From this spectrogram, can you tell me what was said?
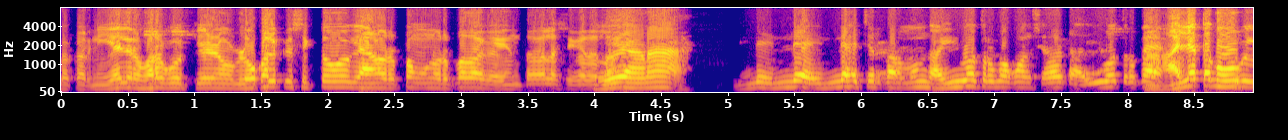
ಬೇಕಾದ್ರೆ ನೀ ಎಲ್ಲಿ ಹೊರಗೆ ಹೋಗಿ ಕೇಳಿ ನೋಡಿ. ಲೋಕಲ್ ಸಿಗ್ತಾವ ಹೋಗಿ ಎರಡ್ನೂರು ರೂಪಾಯಿ ಮುನ್ನೂರು ರೂಪಾಯಿದಾಗ ಎಂತವೆಲ್ಲ ಸಿಗೋದಿಲ್ಲ. ಏ ಅಣ್ಣ ಇಲ್ಲೇ ಇಲ್ಲೇ ಇಲ್ಲೇ ಹಚ್ಚಿರ್ತಾರ. ಮುಂದ ಐವತ್ ರೂಪಾಯಿ ಒಂದ್ ಶರ್ಟ್ ಐವತ್ ರೂಪಾಯಿ. ಅಲ್ಲೇ ತಗೋ ಹೋಗಿ.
